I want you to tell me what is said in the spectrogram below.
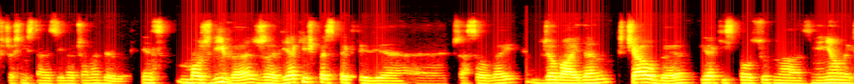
wcześniej Stany Zjednoczone były. Więc możliwe, że w jakiejś perspektywie e, czasowej Joe Biden chciałby w jakiś sposób na zmienionych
